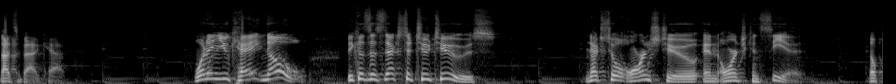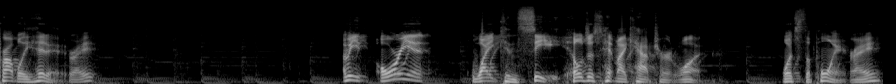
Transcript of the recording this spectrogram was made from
That's a bad cap. One in UK? No, because it's next to two twos, next to an orange two, and orange can see it. They'll probably hit it, right? I mean, Orient white can see. He'll just hit my cap turn one. What's the point, right?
